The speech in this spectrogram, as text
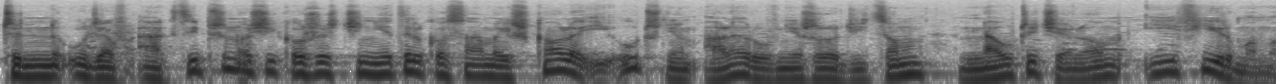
Czynny udział w akcji przynosi korzyści nie tylko samej szkole i uczniom, ale również rodzicom, nauczycielom i firmom.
